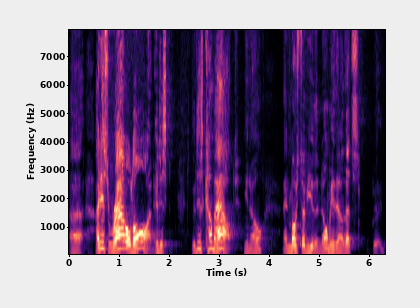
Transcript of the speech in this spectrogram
uh, I just rattled on. It just, it just come out, you know. And most of you that know me, know that's, you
